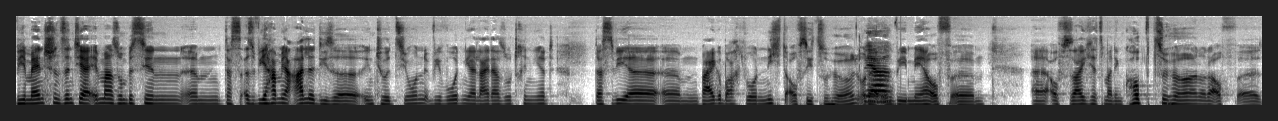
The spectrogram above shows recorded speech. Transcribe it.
wir Menschen sind ja immer so ein bisschen, ähm, das, also wir haben ja alle diese Intuition. Wir wurden ja leider so trainiert, dass wir ähm, beigebracht wurden, nicht auf sie zu hören oder Ja. irgendwie mehr auf ähm, äh, auf, sage ich jetzt mal, den Kopf zu hören oder auf, äh,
